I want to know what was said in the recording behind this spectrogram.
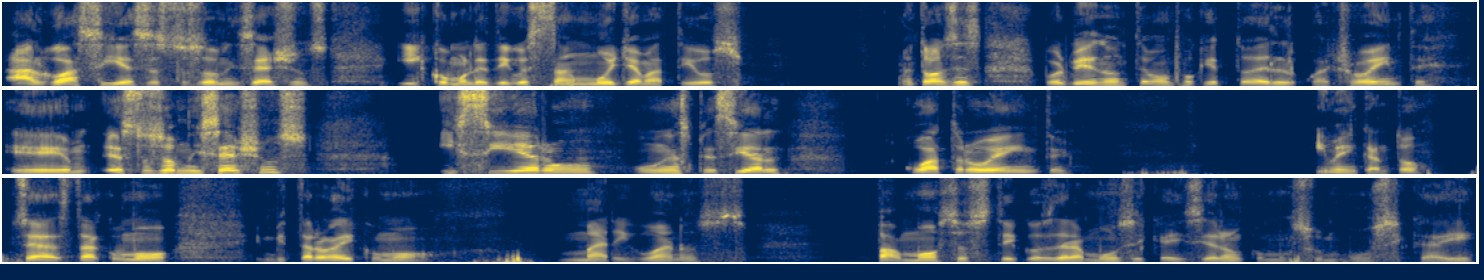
algo así es estos Omni Sessions y como les digo están muy llamativos. Entonces, volviendo a un tema un poquito del 420, em, estos Omni Sessions hicieron un especial 420 y me encantó. O sea, está como, invitaron ahí como marihuanos famosos ticos de la música, hicieron como su música ahí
